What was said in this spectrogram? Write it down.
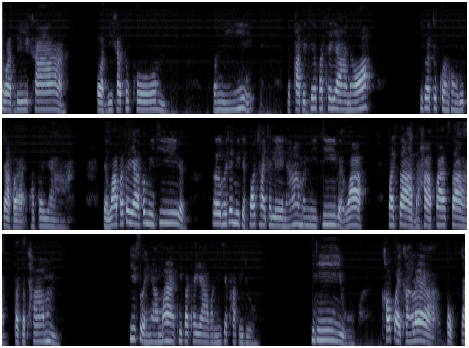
สวัสดีค่ะ สวัสดีค่ะทุกคน วันนี้จะพาไปเที่ยวพัทยาเนาะคิดว่าทุกคนคงรู้จักแหละพัทยา แต่ว่าพัทยาก็มีที่แบบเออไม่ใช่มีแต่เพาะชายทะเลนะ มันมีที่แบบว่าปราสาทนะคะปราสาทปัจธรรม ที่สวยงามมากที่พัทยาวันนี้จะพาไปดู ที่นี่อยู่ เข้าไปครั้งแรกอะตกใจ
